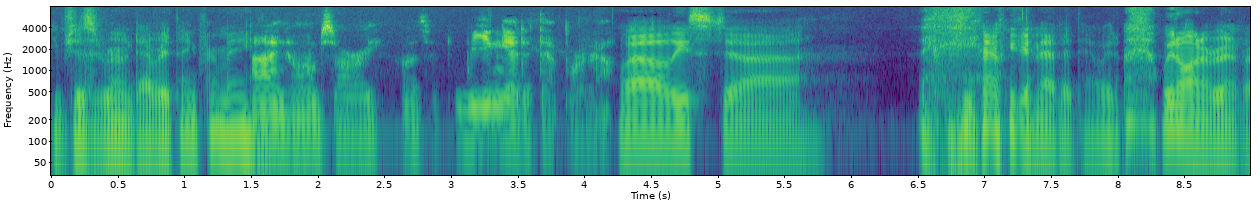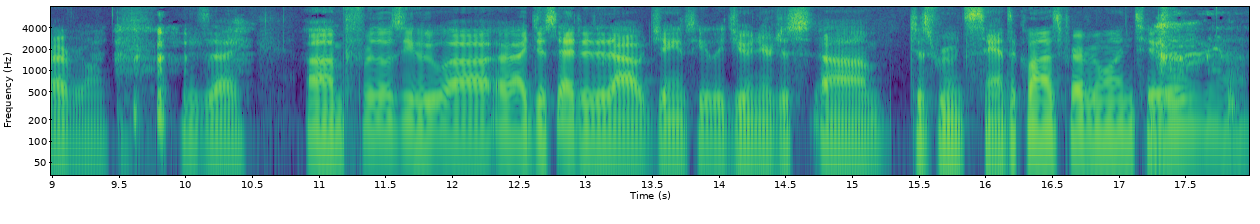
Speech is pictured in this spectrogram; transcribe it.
You've just ruined everything for me. I know. I'm sorry. You can edit that part out. Well, at least, uh, yeah, we can edit that. We don't, we don't want to ruin it for everyone. It's like, um, for those of you who, uh, I just edited out James Healy Jr. just um, just ruined Santa Claus for everyone too. Uh,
